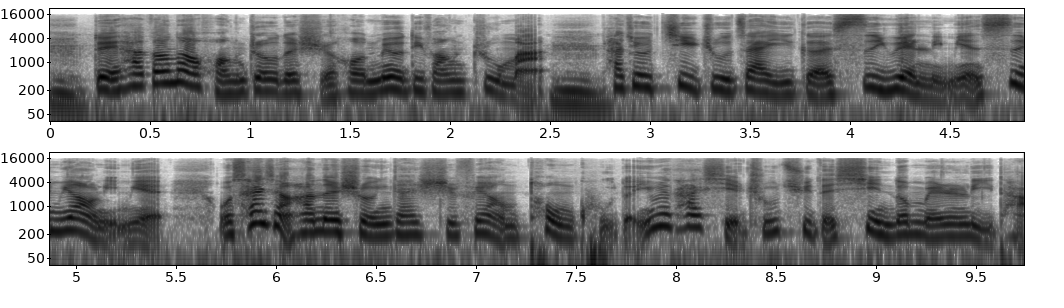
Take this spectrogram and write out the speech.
嗯、对他刚到黄州的时候没有地方住嘛，嗯、他就寄住在一个寺院里面、寺庙里面。我猜想他那时候应该是非常痛苦的，因为他写出去的信都没人理他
